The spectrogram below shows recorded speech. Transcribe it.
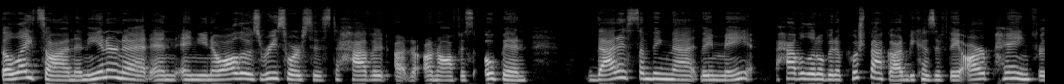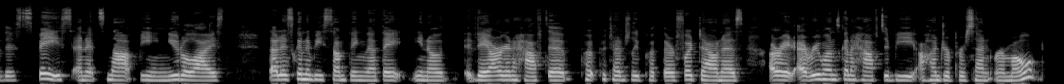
the lights on and the internet and and you know all those resources to have it an office open that is something that they may have a little bit of pushback on because if they are paying for this space and it's not being utilized that is going to be something that they you know they are going to have to put potentially put their foot down as all right everyone's going to have to be 100% remote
